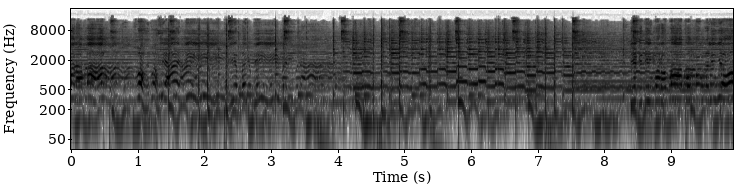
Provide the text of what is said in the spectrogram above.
મારા બાપ વહત્યાની ભાઈબંધી મારો બાપ મંગળિયો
